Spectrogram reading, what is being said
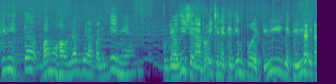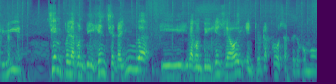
cresta vamos a hablar de la pandemia? Porque nos dicen, aprovechen este tiempo de escribir, de escribir, de escribir. Siempre la contingencia te ayuda y, y la contingencia hoy, entre otras cosas, pero como,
